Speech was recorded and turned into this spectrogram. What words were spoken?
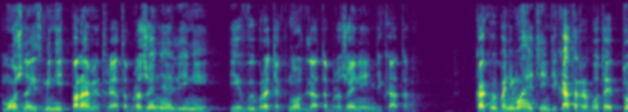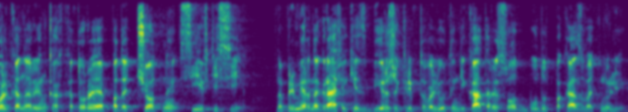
можно изменить параметры отображения линий и выбрать окно для отображения индикатора. Как вы понимаете, индикатор работает только на рынках, которые подотчетны CFTC. Например, на графике с биржи криптовалют индикаторы SOT будут показывать нули.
